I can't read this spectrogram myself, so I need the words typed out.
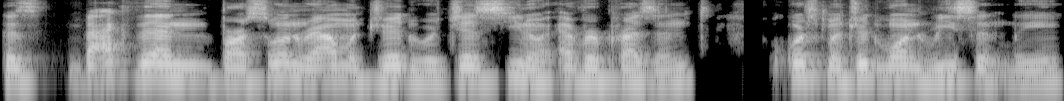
Because back then, Barcelona and Real Madrid were just you know ever present. Of course, Madrid won recently,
